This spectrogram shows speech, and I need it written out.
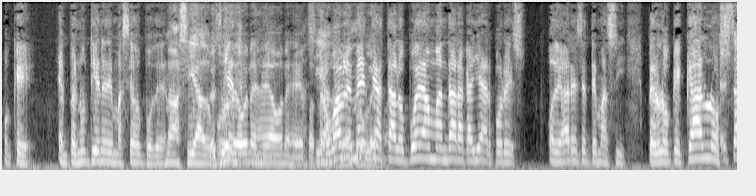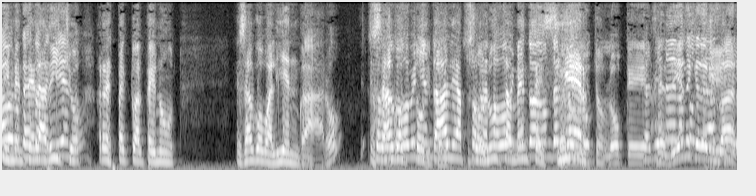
Porque el PNU tiene demasiado poder. Demasiado poder. Eso de ONG a ONG. Probablemente hasta lo puedan mandar a callar por eso o dejar ese tema así. Pero lo que Carlos Pimentel ha dicho respecto al PNUD es algo valiente. Claro. Es algo total y absolutamente cierto. Lo, que, se tiene que derivar,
